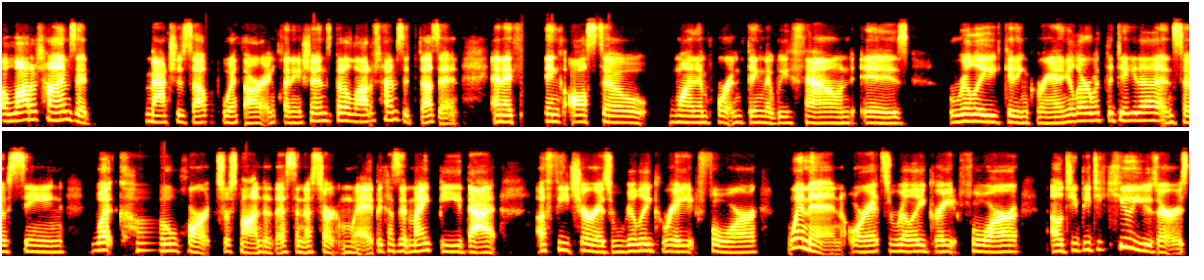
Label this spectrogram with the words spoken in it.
a lot of times it matches up with our inclinations but a lot of times it doesn't. And i think also one important thing that we found is really getting granular with the data. And so seeing what cohorts respond to this in a certain way, because it might be that a feature is really great for women or it's really great for LGBTQ users,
